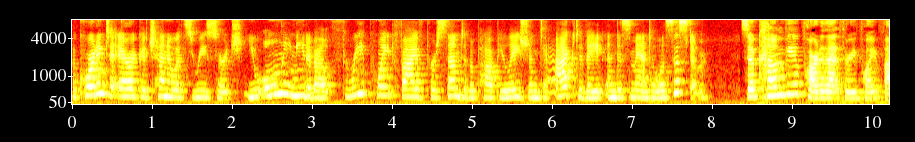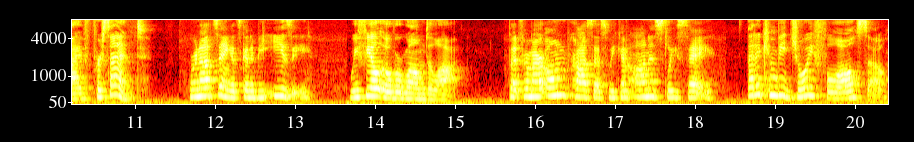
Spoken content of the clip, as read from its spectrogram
According to Erica Chenoweth's research, you only need about 3.5% of a population to activate and dismantle a system. So come be a part of that 3.5%. We're not saying it's going to be easy. We feel overwhelmed a lot. But from our own process, we can honestly say that it can be joyful also.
